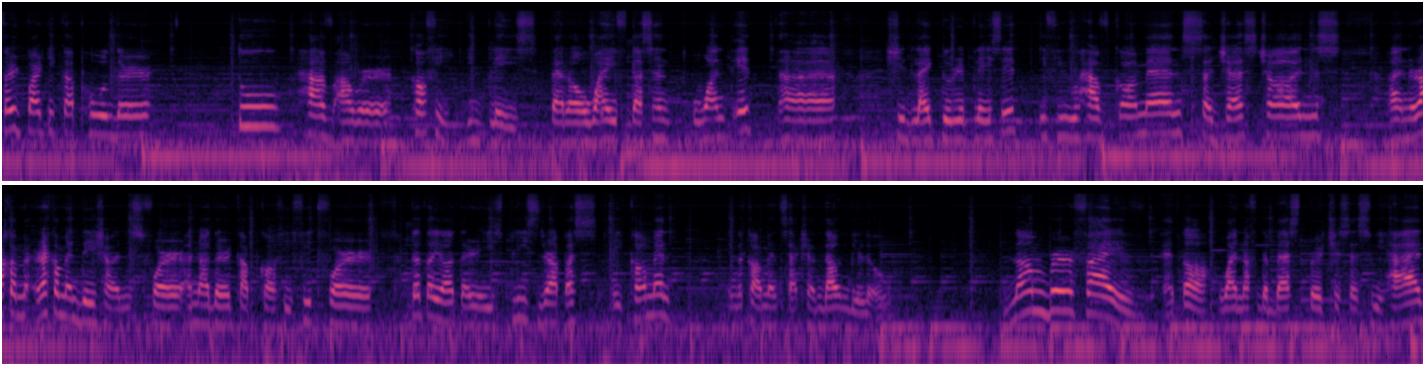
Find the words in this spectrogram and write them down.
third-party cup holder to have our coffee in place. Pero wife doesn't want it. Uh, she'd like to replace it. If you have comments, suggestions, and recomm- recommendations for another cup coffee fit for the Toyota race, please drop us a comment in the comment section down below. Number 5, ito, one of the best purchases we had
